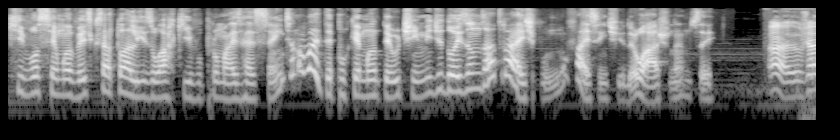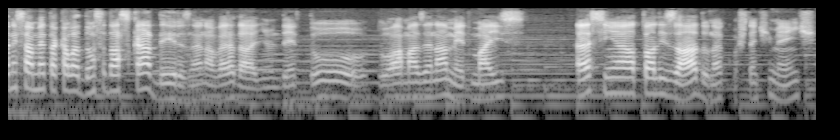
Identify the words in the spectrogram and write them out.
que você, uma vez que você atualiza o arquivo para o mais recente, você não vai ter por que manter o time de dois anos atrás. Tipo, não faz sentido, eu acho, né? Não sei. Ah, o gerenciamento é aquela dança das cadeiras, né? Na verdade, dentro do, do armazenamento, mas é assim, é atualizado, né? Constantemente.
